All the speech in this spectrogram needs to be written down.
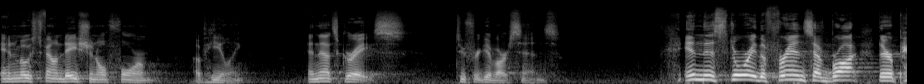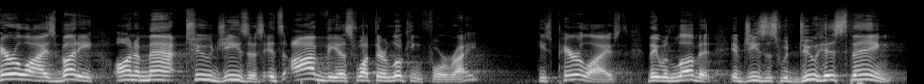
and most foundational form of healing, and that's grace to forgive our sins. In this story, the friends have brought their paralyzed buddy on a mat to Jesus. It's obvious what they're looking for, right? He's paralyzed. They would love it if Jesus would do his thing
